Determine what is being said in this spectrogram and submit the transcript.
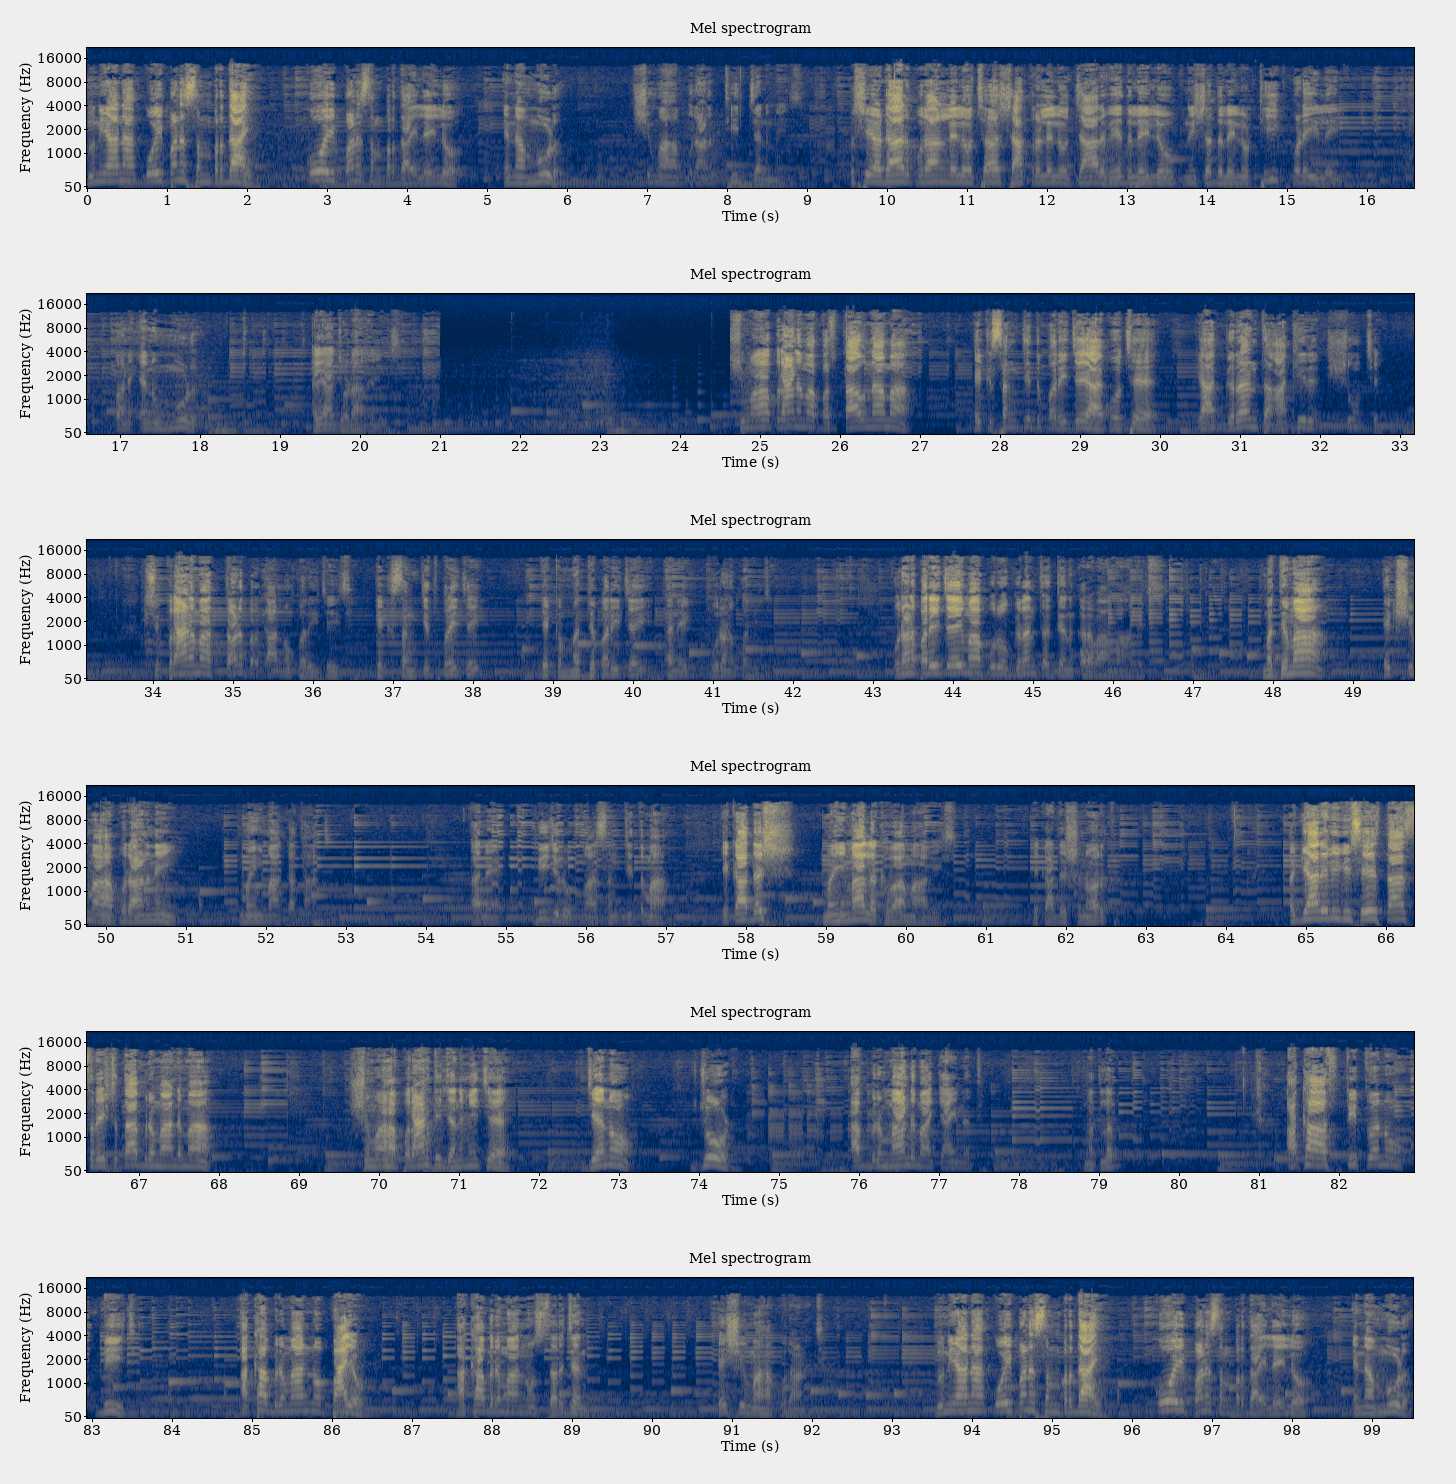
દુનિયાના કોઈ પણ સંપ્રદાય, કોઈ પણ સંપ્રદાય લઈ લો, એના મૂળ શિવ મહાપુરાણથી જ જન્મે પછી અઢાર પુરાણ લઈ લો, છ શાસ્ત્ર લઈ લો, ચાર વેદ લઈ લો, ઉપનિષદ લઈ લો, ઠીક પડે એ લઈ લો. પણ એનું મૂળ અહીંયા જોડાયેલું છે. શિવ મહાપુરાણમાં પ્રસ્તાવનામાં એક સંચિત પરિચય આપ્યો છે કે આ ગ્રંથ આખીર શું છે? શિવપુરાણમાં ત્રણ પ્રકારનો પરિચય છે. એક સંચિત પરિચય, એક મધ્ય પરિચય અને એક પૂરણ પરિચય. પૂરણ પરિચયમાં પૂરો ગ્રંથ અધ્યયન કરવામાં આવે છે. મધ્યમાં એક શિવ મહાપુરાણની મહિમા કથા છે. અને બીજ રૂપમાં સંચિતમાં એકાદશ મહિમા લખવામાં આવી છે. એકાદશ નો અર્થ અગિયાર એવી વિશેષતા શ્રેષ્ઠતા બ્રહ્માંડમાં મહાપુરાણથી જન્મી છે. જેનો જોડ આ બ્રહ્માંડમાં ક્યાંય નથી. મતલબ, આખા અસ્તિત્વનું બીજ, આખા બ્રહ્માંડનો પાયો આખા બ્રહ્માંડનું સર્જન એ શિવ મહાપુરાણ છે. દુનિયાના કોઈ પણ સંપ્રદાય, કોઈ પણ સંપ્રદાય લઈ લો, એના મૂળ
